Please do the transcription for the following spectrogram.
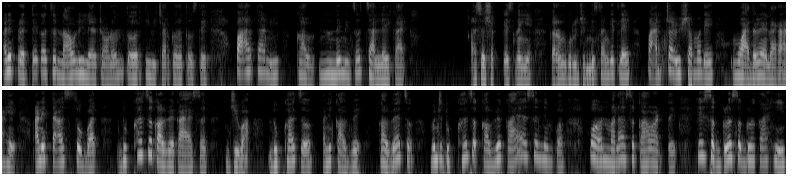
आणि प्रत्येकाचं नाव लिहिल्याच्या नंतर ती विचार करत असते पार्थ आणि का चाललं चाललंय काय? असं शक्यच नाही आहे कारण गुरुजींनी सांगितलं आहे पारच्या आयुष्यामध्ये वादळ येणार आहे आणि त्याचसोबत दुःखाचं काव्य काय असेल? जीवा दुःखाचं आणि काव्य काव्याचं म्हणजे दुःखाचं काव्य काय असेल नेमकं? पण मला असं का वाटतंय? हे सगळं सगळं काही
